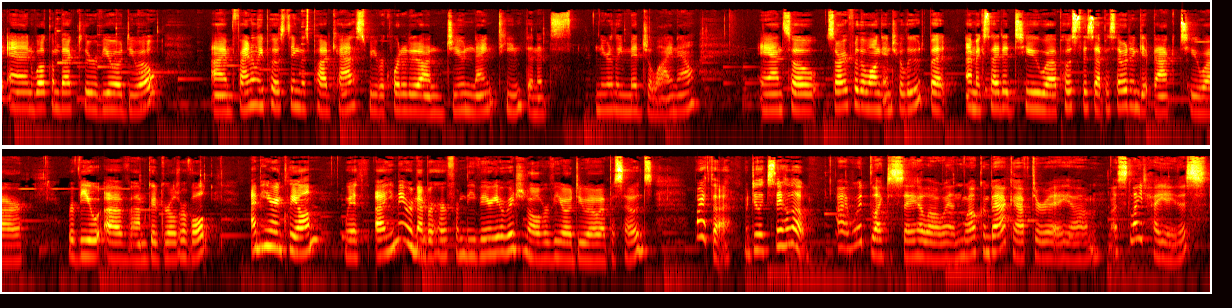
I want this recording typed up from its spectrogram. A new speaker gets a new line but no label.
and welcome back to the Review Duo. I'm finally posting this podcast. We recorded it on June 19th, and it's nearly mid July now. And so, sorry for the long interlude, but I'm excited to uh, post this episode and get back to our review of um, Good Girls Revolt. I'm here in Cle Elum with, uh, you may remember her from the very original Review Duo episodes. Martha, would you like to say hello?
I would like to say hello and welcome back after a, um, a slight hiatus.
